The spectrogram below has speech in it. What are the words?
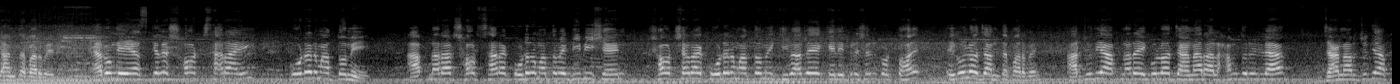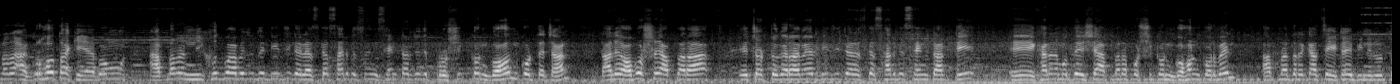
জানতে পারবেন। এবং এই স্কেলের শর্ট ছাড়াই কোডের মাধ্যমে আপনারা শর্ট ছাড়া কোডের মাধ্যমে ডিভিশন শর্ট ছাড়া কোডের মাধ্যমে কীভাবে ক্যালিব্রেশন করতে হয়, এগুলো জানতে পারবেন। আর যদি আপনারা এগুলো জানার, আলহামদুলিল্লাহ জানার যদি আপনারা আগ্রহ থাকে এবং আপনারা নিখুঁতভাবে যদি ডিজিটাল স্কেল সার্ভিসিং সেন্টার যদি প্রশিক্ষণ গ্রহণ করতে চান, তাহলে অবশ্যই আপনারা এই চট্টগ্রামের ডিজিটাল স্কেল সার্ভিস সেন্টারটি এখানের মধ্যে এসে আপনারা প্রশিক্ষণ গ্রহণ করবেন। আপনাদের কাছে এটাই বিনীত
